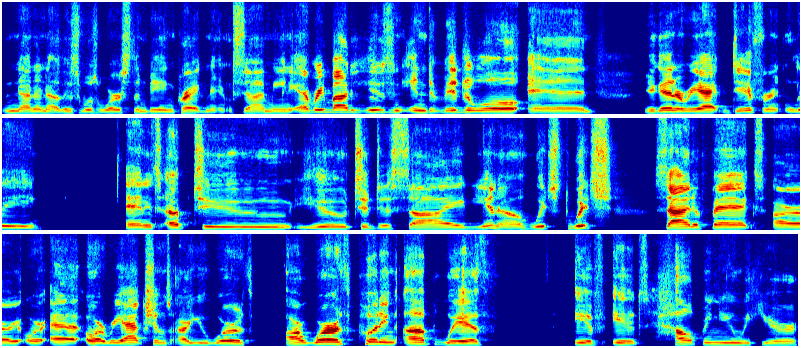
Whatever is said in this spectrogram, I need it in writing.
no, no, no, this was worse than being pregnant. So, I mean, everybody is an individual and you're going to react differently and it's up to you to decide you know which which side effects are or uh, or reactions are you worth are worth putting up with if it's helping you with your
